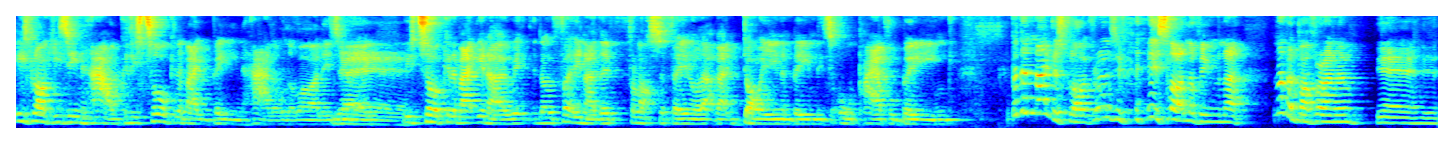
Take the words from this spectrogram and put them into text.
He's like he's in hell because he's talking about being hell all the while, isn't Yeah, he? yeah, yeah. He's talking about you know, it, the, you know, the philosophy and all that about dying and being this all powerful being. But then they just fly through. It's like nothing, no, not a buffer on them. Yeah, yeah.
